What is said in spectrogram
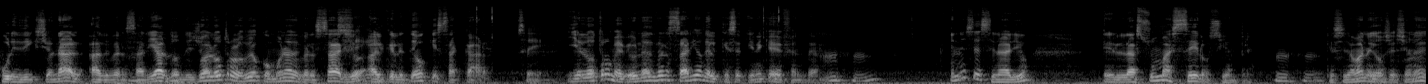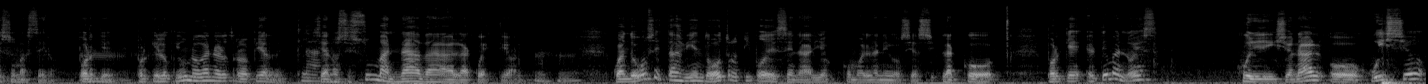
jurisdiccional, adversarial, donde yo al otro lo veo como un adversario al que le tengo que sacar. Y el otro me ve un adversario del que se tiene que defender. En ese escenario, eh, la suma es cero siempre que se llama negociaciones de suma cero. ¿Por qué? Porque lo que uno gana el otro lo pierde. O sea, no se suma nada a la cuestión. Cuando vos estás viendo otro tipo de escenarios, como la negociación, la co porque el tema no es jurisdiccional o juicio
